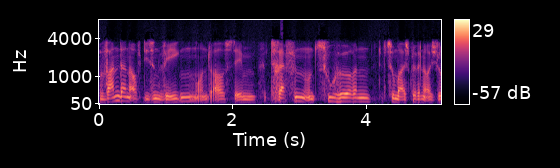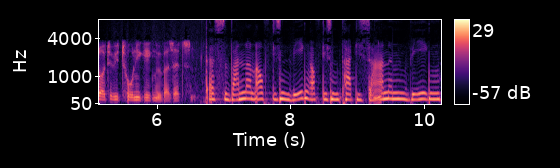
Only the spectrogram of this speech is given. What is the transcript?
Wandern auf diesen Wegen und aus dem Treffen und Zuhören, zum Beispiel, wenn euch Leute wie Toni gegenübersetzen. Das Wandern auf diesen Wegen, auf diesen Partisanenwegen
